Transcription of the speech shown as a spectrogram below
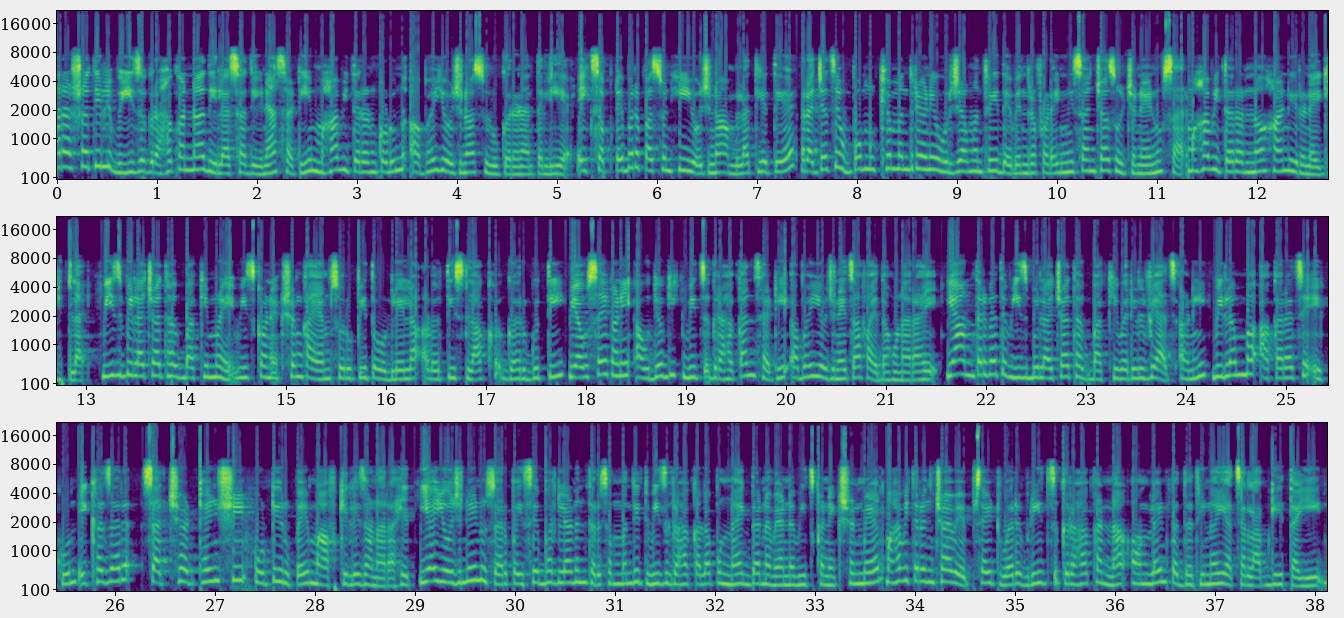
महाराष्ट्रातील वीज ग्राहकांना दिलासा देण्यासाठी महावितरणकडून अभय योजना सुरू करण्यात आली आहे. एक सप्टेंबरपासून ही योजना अंमलात येते राज्याचे उपमुख्यमंत्री आणि ऊर्जा मंत्री देवेंद्र फडणवीसांच्या सूचनेनुसार महावितरणनं हा निर्णय घेतलाय. वीज बिलाच्या थकबाकीमुळे वीज कनेक्शन कायमस्वरूपी तोडलेला अडतीस लाख घरगुती व्यावसायिक आणि औद्योगिक वीज ग्राहकांसाठी अभय योजनेचा फायदा होणार आहे. या अंतर्गत वीज बिलाच्या थकबाकीवरील व्याज आणि विलंब आकाराचे एकूण एक हजार सातशे अठ्ठ्याऐंशी कोटी रुपये माफ केले जाणार आहेत. या योजनेनुसार पैसे भरल्यानंतर संबंधित वीज ग्राहकाला पुन्हा एकदा नव्यानं वीज कनेक्शन मिळेल. महावितरणच्या वेबसाईटवर वीज ग्राहकांना ऑनलाईन पद्धतीनं याचा लाभ घेता येईल.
